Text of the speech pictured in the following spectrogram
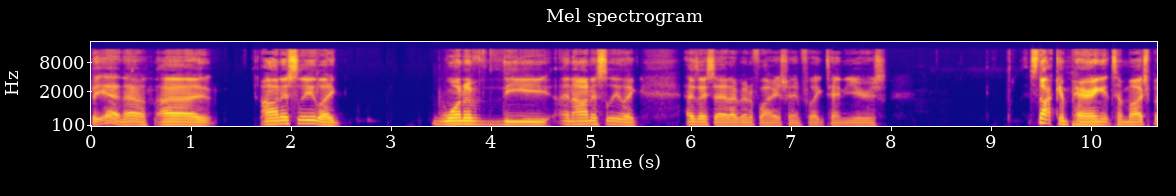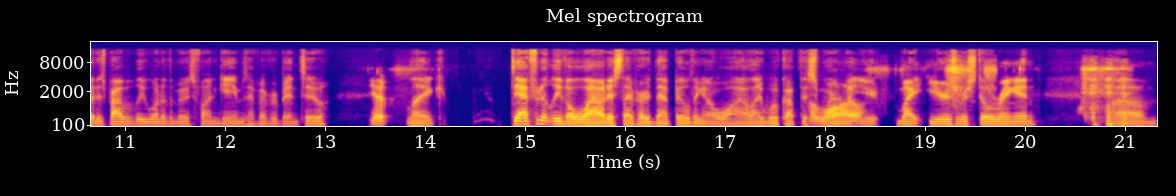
but yeah, no. Uh, honestly, like one of the and honestly, like as I said, I've been a Flyers fan for like ten years. It's not comparing it to much, but it's probably one of the most fun games I've ever been to. Yep. Like definitely the loudest I've heard that building in a while. I woke up this A morning, my, ear, my ears were still ringing. Um,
